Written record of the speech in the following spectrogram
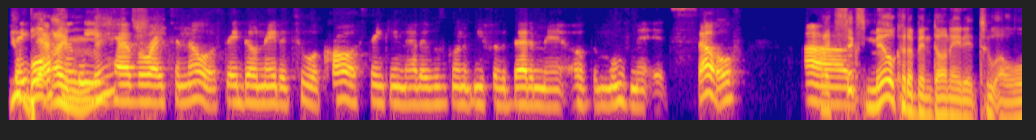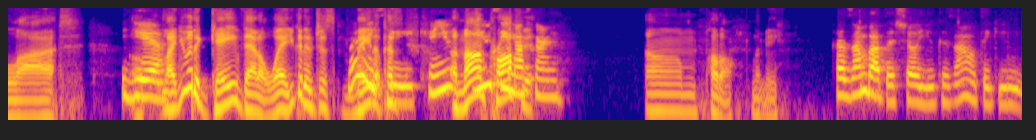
you they definitely have a right to know if they donated to a cause thinking that it was going to be for the betterment of the movement itself. Like Uh, six mil could have been donated to a lot. of- yeah. like you would have gave that away. You could have just Let made up because. Can you, a can you nonprofit- um. Hold on, let me. Because I'm about to show you. Because I don't think you.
